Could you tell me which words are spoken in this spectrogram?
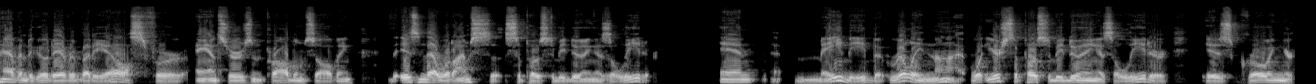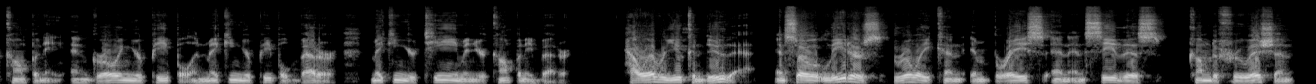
having to go to everybody else for answers and problem solving, isn't that what I'm su- supposed to be doing as a leader? And maybe, but really not. What you're supposed to be doing as a leader is growing your company and growing your people and making your people better, making your team and your company better however you can do that. And so leaders really can embrace and, and see this come to fruition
